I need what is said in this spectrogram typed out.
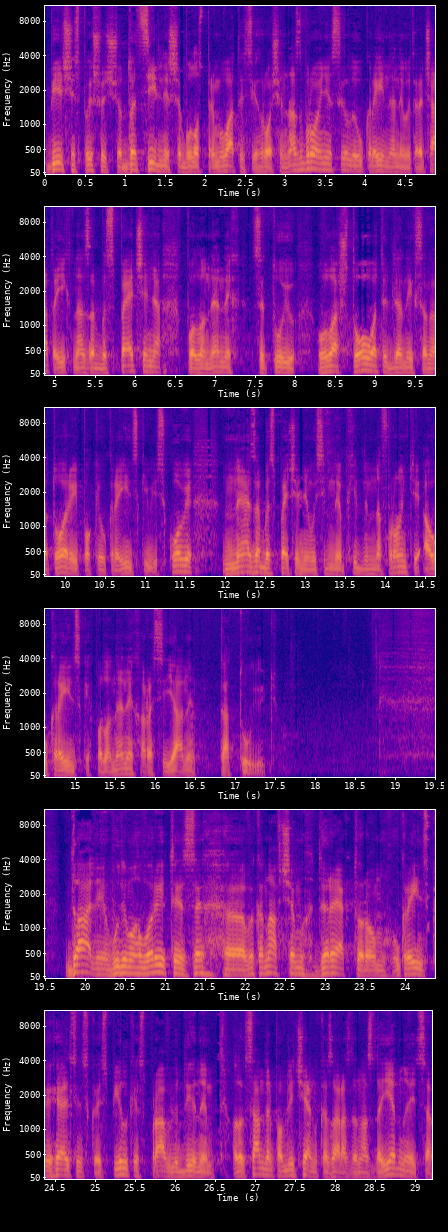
Більшість пишуть, що доцільніше було спрямувати ці гроші на збройні сили України, а не витрачати їх на забезпечення полонених. Цитую, влаштовувати для них санаторій, поки українські військові не забезпечені усім необхідним на фронті, а українських полонених росіяни катують. Далі будемо говорити з е, виконавчим директором Української гельсінської спілки з прав людини Олександр Павліченко зараз до нас доєднується.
